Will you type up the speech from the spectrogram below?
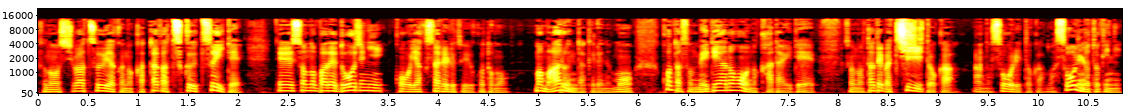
その手話通訳の方がつく、ついて、で、その場で同時にこう訳されるということもまあまああるんだけれども、今度はそのメディアの方の課題で、その、例えば知事とか、あの、総理とか、まあ総理の時に、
